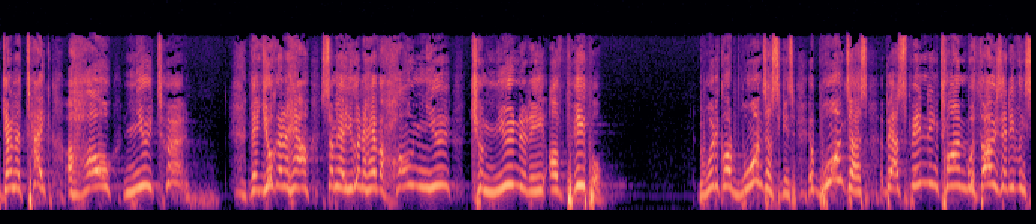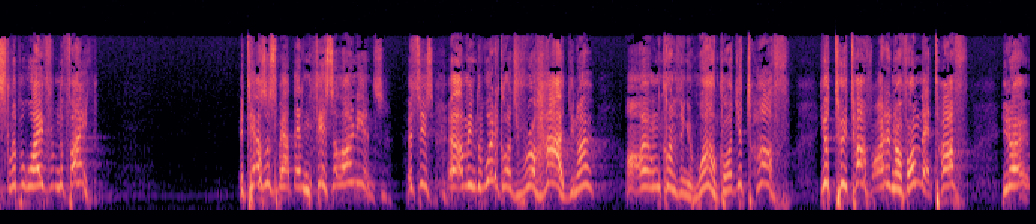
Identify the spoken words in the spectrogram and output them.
gonna take a whole new turn. That you're to have, somehow, you're to have a whole new community of people. The Word of God warns us against it. It warns us about spending time with those that even slip away from the faith. It tells us about that in Thessalonians. It says, uh, I mean, the Word of God's real hard, you know. I'm kind of thinking, wow, God, you're tough. You're too tough. I don't know if I'm that tough, you know.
